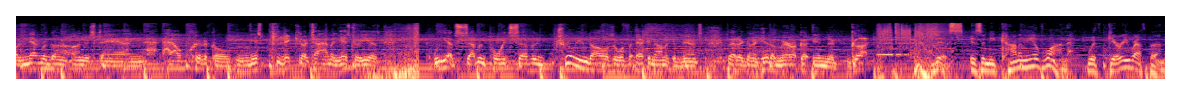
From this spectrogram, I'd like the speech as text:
Are never going to understand how critical this particular time in history is. We have $7.7 trillion worth of economic events that are going to hit America in the gut. This is an economy of one with Gary Rathbun,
